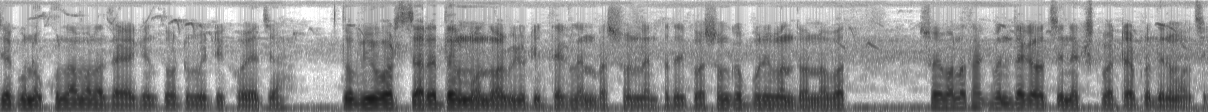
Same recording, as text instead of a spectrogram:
যে কোনো খোলামেলা জায়গায় কিন্তু অটোমেটিক হয়ে যায়। তো ভিউয়ার্স যারা তেমন আমার ভিডিওটি দেখলেন বা শুনলেন, তাদেরকে অসংখ্য পরিমাণ ধন্যবাদ। সবাই ভালো থাকবেন, দেখা হচ্ছে নেক্সট পার্টে আপনাদের মাঝে।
